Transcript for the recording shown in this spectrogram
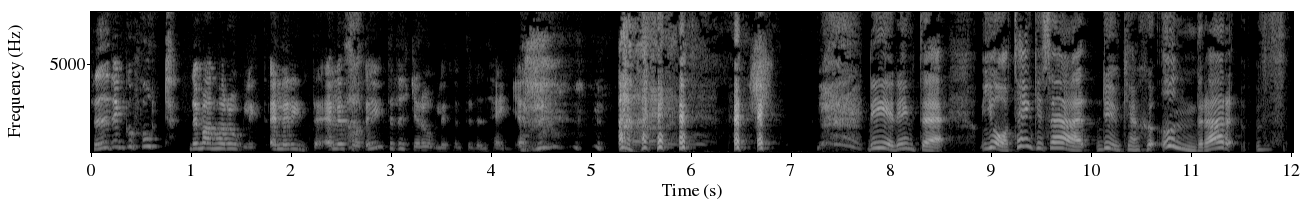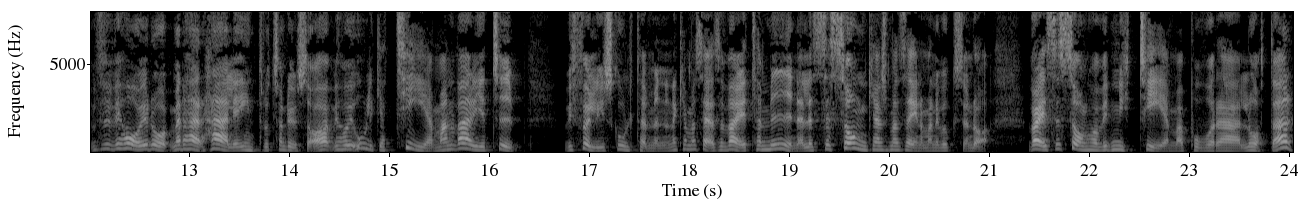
Tiden går fort när man har roligt, eller inte. Eller så, det är ju inte lika roligt när inte vi hänger. det är det inte. Jag tänker så här, du kanske undrar, för vi har ju då med det här härliga introt som du sa, vi har ju olika teman varje typ, vi följer ju skolterminerna kan man säga, så varje termin, eller säsong kanske man säger när man är vuxen då. Varje säsong har vi ett nytt tema på våra låtar.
